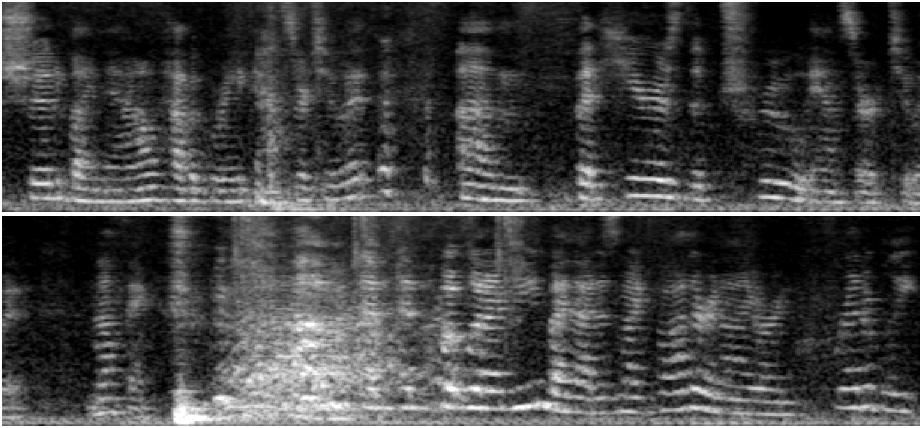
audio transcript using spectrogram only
should by now have a great answer to it. Um, but here's the true answer to it nothing. um, and, and, but what I mean by that is my father and I are incredibly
